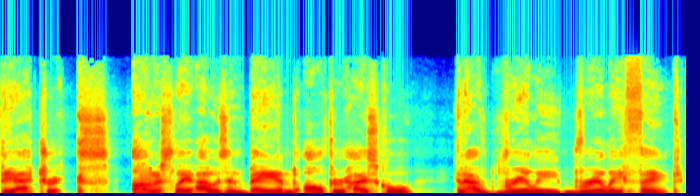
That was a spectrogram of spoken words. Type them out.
theatrics. Honestly, I was in band all through high school, and I really, really think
